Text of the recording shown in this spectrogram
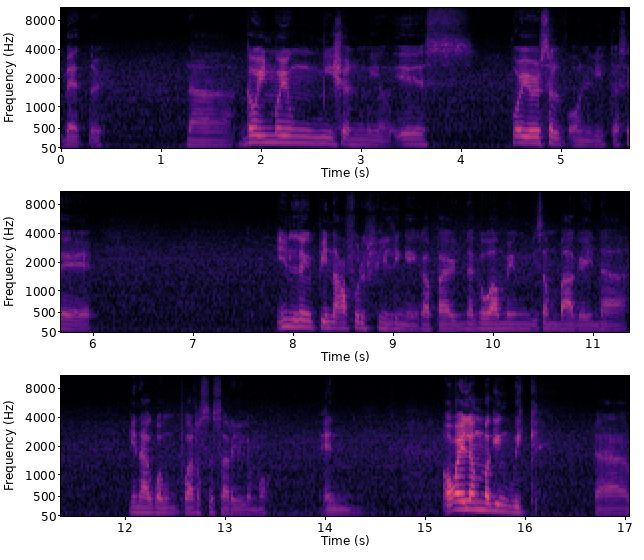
better. Na gawin mo yung mission mo yun is for yourself only kasi yun lang yung pinaka-fulfilling eh kapag nagawa mo yung isang bagay na ginagawa mo para sa sarili mo. And okay lang maging weak. uh,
